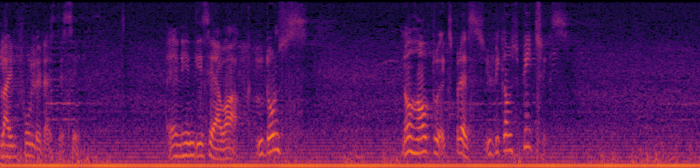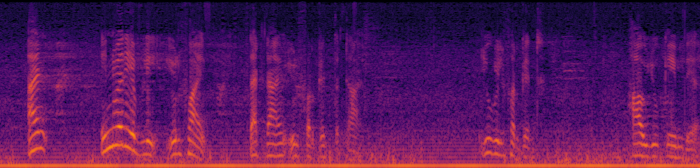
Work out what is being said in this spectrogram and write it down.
blindfolded as they say. In Hindi say awak. You don't know how to express, you become speechless. And invariably you'll find that time you'll forget the time. You will forget how you came there.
